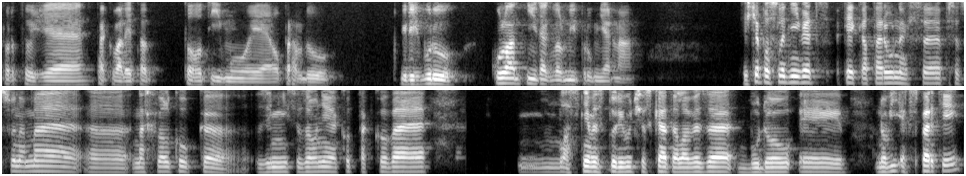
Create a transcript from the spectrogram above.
protože ta kvalita toho týmu je opravdu, když budu kulantní, tak velmi průměrná. Ještě poslední věc ke Kataru, než se přesuneme eh, na chvilku k zimní sezóně jako takové. Vlastně ve studiu České televize budou i noví experti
